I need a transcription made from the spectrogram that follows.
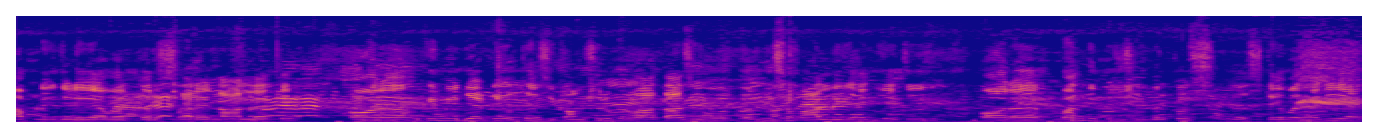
ਆਪਣੇ ਜਿਹੜੇ ਆ ਵਰਕਰ ਸਾਰੇ ਨਾਲ ਲੈ ਕੇ। ਔਰ ਇਮੀਡੀਏਟਲੀ ਉੱਥੇ ਅਸੀਂ ਕੰਮ ਸ਼ੁਰੂ ਕਰਵਾਤਾ, ਅਸੀਂ ਉਹ ਵੀ ਸੰਭਾਲ ਲਈ ਹੈਗੀ ਇਹ ਚੀਜ਼ ਔਰ ਬੰਦ ਦੀ ਪੋਜੀਸ਼ਨ ਬਿਲਕੁਲ ਸਟੇਬਲ ਹੈਗੀ ਹੈ।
